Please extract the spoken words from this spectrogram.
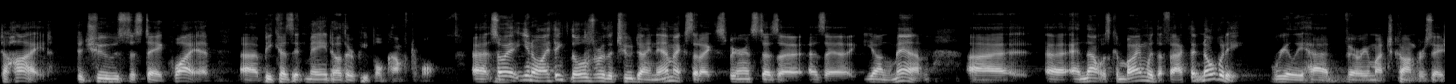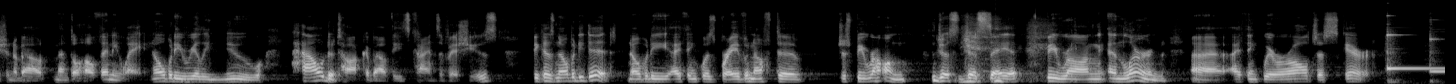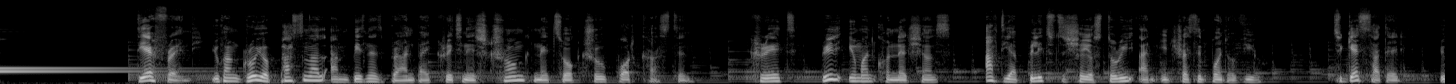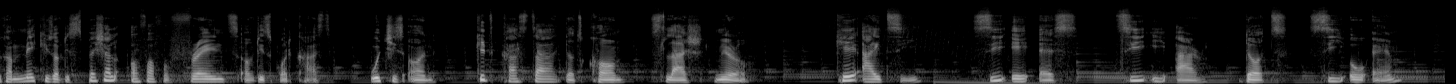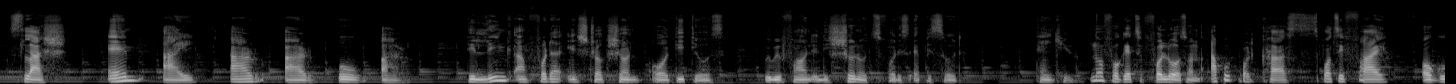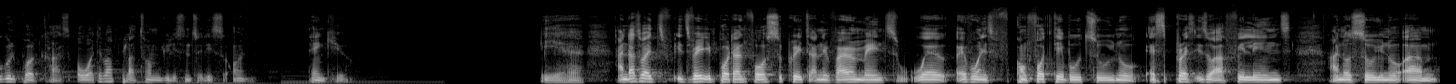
to hide, to choose to stay quiet, uh, because it made other people comfortable. Uh, so you know, I think those were the two dynamics that I experienced as a as a young man, uh, uh, and that was combined with the fact that nobody really had very much conversation about mental health anyway. Nobody really knew how to talk about these kinds of issues because nobody did. Nobody, I think, was brave enough to just be wrong, just just say it, be wrong, and learn. Uh, I think we were all just scared. Dear friend, you can grow your personal and business brand by creating a strong network through podcasting. Create real human connections, have the ability to share your story and interesting point of view. To get started, you can make use of the special offer for friends of this podcast, which is on kitcaster.com slash mirror. K-I-T-C-A-S-T-E-R dot C-O-M slash M-I RROR. The link and further instruction or details will be found in the show notes for this episode. Thank you. Don't forget to follow us on Apple Podcasts, Spotify, or Google Podcasts, or whatever platform you listen to this on. Thank you. Yeah, and that's why it's, it's very important for us to create an environment where everyone is comfortable to you know express his or her feelings and also you know um,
